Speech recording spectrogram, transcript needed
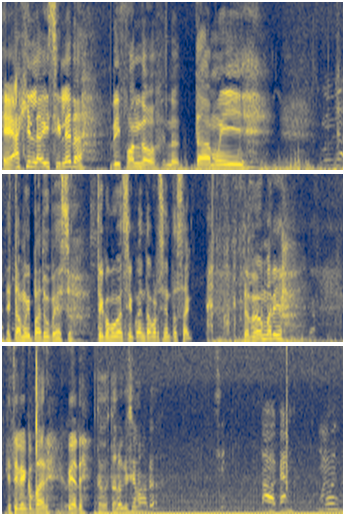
Es ágil la bicicleta. Vi fondo, no, está muy... Está muy para tu peso. Estoy como con 50% sac. Nos vemos, María. Que estés bien, compadre. Cuídate. ¿Te gustó lo que hicimos acá? Sí. Está bacán. Muy bonito.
